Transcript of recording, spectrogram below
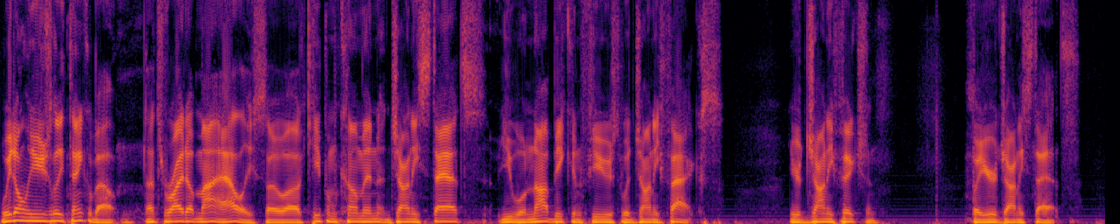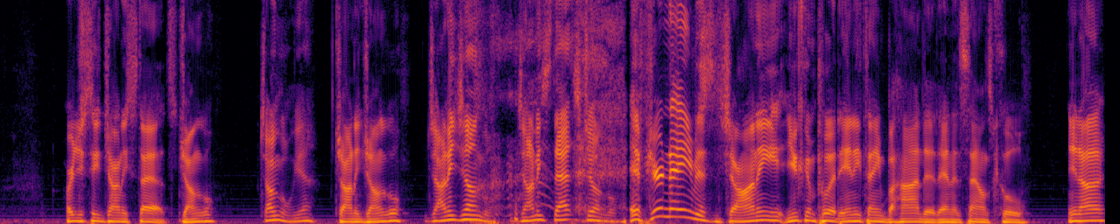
we don't usually think about. That's right up my alley. So uh, keep them coming. Johnny Stats. You will not be confused with Johnny Facts. You're Johnny Fiction. but you're Johnny Stats. Where'd you see Johnny Stats? Jungle? Jungle, yeah. Johnny Jungle? Johnny Jungle. Johnny Stats Jungle. If your name is Johnny, you can put anything behind it and it sounds cool. You know?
